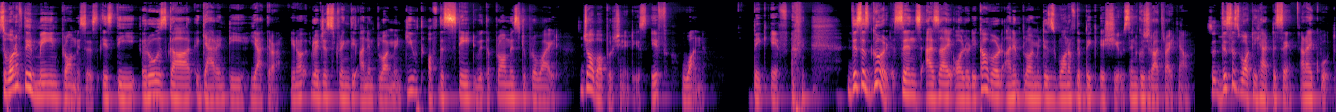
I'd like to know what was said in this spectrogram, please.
So one of their main promises is the Rozgar Guarantee Yatra, you know, registering the unemployment youth of the state with a promise to provide job opportunities if one. Big if. this is good since, as I already covered, unemployment is one of the big issues in Gujarat right now. So, this is what he had to say, and I quote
